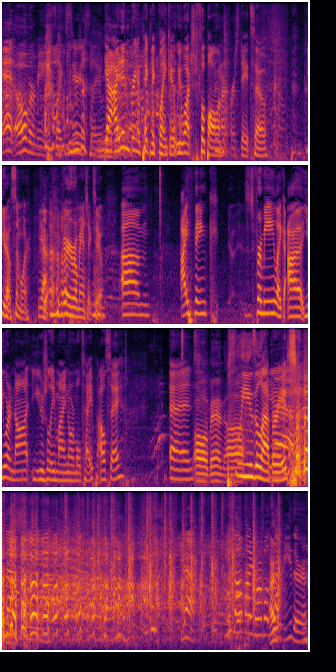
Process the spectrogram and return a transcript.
Get over me. It's like seriously. yeah, I didn't bring a picnic blanket. We watched football on our first date, so you know, similar. Yeah. very romantic too. Um, I think for me, like uh, you are not usually my normal type. I'll say, and Oh man. Uh, Please elaborate. Yeah. He's not my normal I- type either.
